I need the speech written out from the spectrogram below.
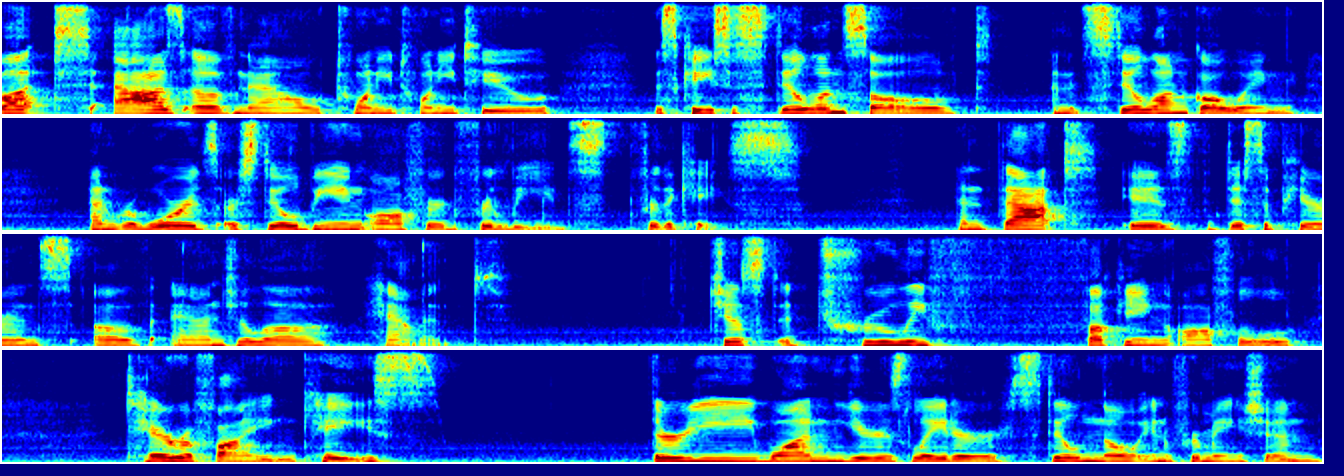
But as of now, 2022, this case is still unsolved and it's still ongoing, and rewards are still being offered for leads for the case. And that is the disappearance of Angela Hammond. Just a truly fucking awful, terrifying case. 31 years later, still no information.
